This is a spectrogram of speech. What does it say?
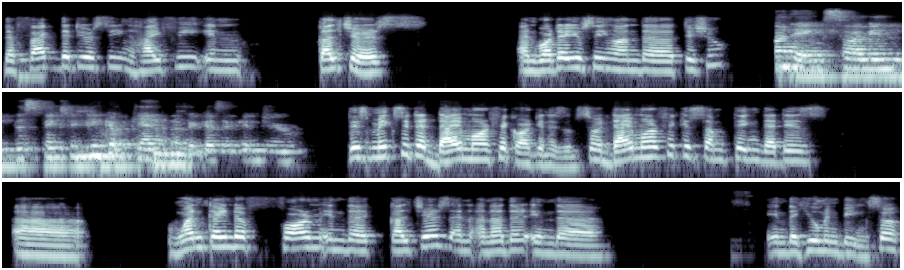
The fact that you're seeing hyphae in cultures, and what are you seeing on the tissue? Budding, so I mean, this makes me think of candida because it can do, This makes it a dimorphic organism. So dimorphic is something that is uh, one kind of form in the cultures and another in the in the human being. So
